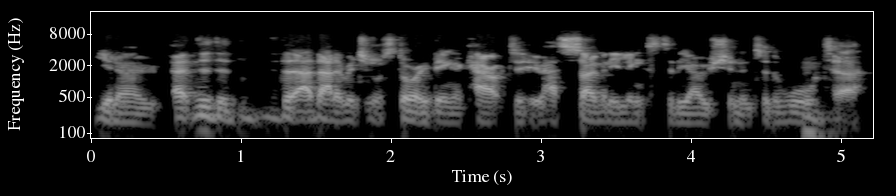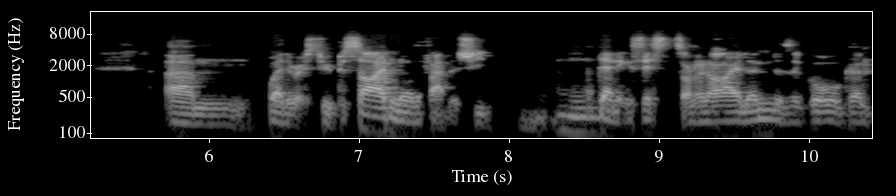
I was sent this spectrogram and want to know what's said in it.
you know, uh, the, the, the, that original story being a character who has so many links to the ocean and to the hmm. water, um, whether it's through Poseidon or the fact that she then exists on an island as a gorgon,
